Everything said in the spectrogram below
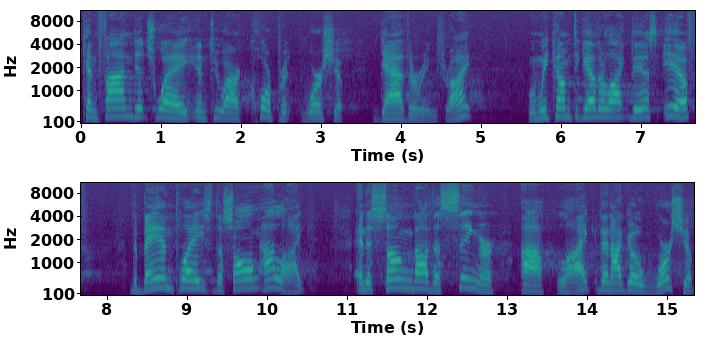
can find its way into our corporate worship gatherings, right? When we come together like this, if the band plays the song I like and is sung by the singer I like, then I go worship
